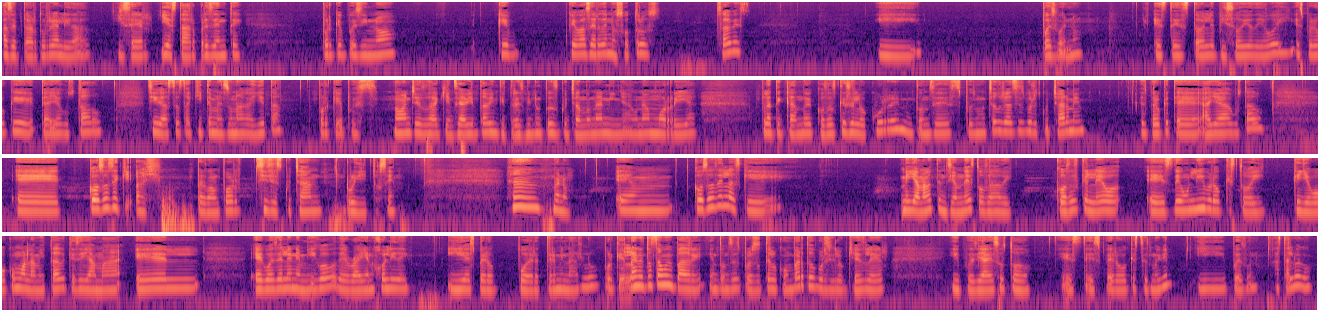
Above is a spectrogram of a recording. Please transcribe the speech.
aceptar tu realidad y ser y estar presente, porque pues si no, ¿qué, qué va a ser de nosotros? ¿Sabes? Y pues bueno, este es todo el episodio de hoy. Espero que te haya gustado. Si llegaste hasta aquí te mereces una galleta. Porque pues no manches, a quien se avienta 23 minutos escuchando a una niña, una morrilla, platicando de cosas que se le ocurren. Entonces, pues muchas gracias por escucharme. Espero que te haya gustado. Eh, cosas de que... Ay, perdón por si se escuchan ruiditos, ¿eh? Ah, bueno, eh, cosas de las que me llama la atención de esto, o sea, de cosas que leo, es de un libro que estoy, que llevo como a la mitad, que se llama El ego es el enemigo de Ryan Holiday. Y espero poder terminarlo, porque la neta está muy padre, entonces por eso te lo comparto, por si lo quieres leer. Y pues ya eso es todo. Este, espero que estés muy bien. Y pues bueno, hasta luego.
